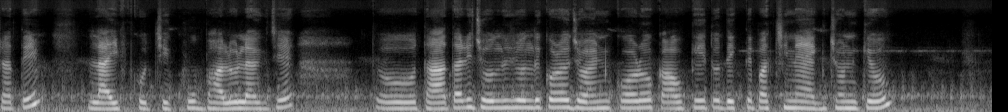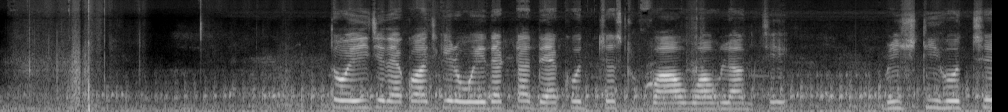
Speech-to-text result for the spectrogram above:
সাথে লাইভ করছি। খুব ভালো লাগছে। তো তাড়াতাড়ি জলদি জলদি করে জয়েন করো। কাউকেই তো দেখতে পাচ্ছি না, একজনকেও। তো এই যে দেখো, আজকের ওয়েদারটা দেখো জাস্ট ওয়াও ওয়াও লাগছে। বৃষ্টি হচ্ছে।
